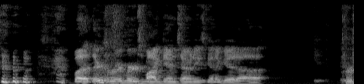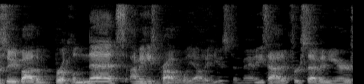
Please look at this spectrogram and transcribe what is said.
but there's rumors Mike D'Antoni's gonna get uh pursued by the Brooklyn Nets. I mean, he's probably out of Houston, man. He's had it for seven years.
